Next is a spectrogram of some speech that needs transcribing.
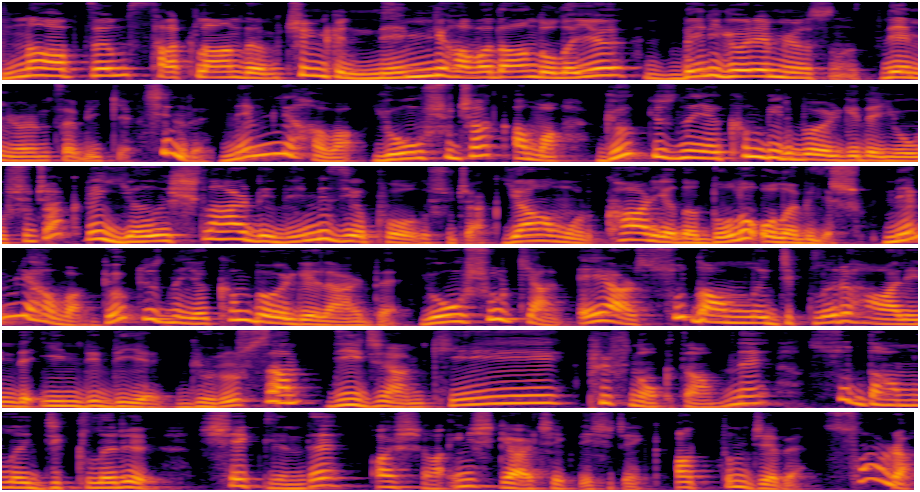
Ne yaptım? Saklandım. Çünkü nemli havadan dolayı beni göremiyorsunuz. Demiyorum tabii ki. Şimdi nemli hava yoğuşacak ama gökyüzüne yakın bir bölgede yoğuşacak ve yağışlar dediğimiz yapı oluşacak. Yağmur, kar ya da dolu olabilir. Nemli hava gökyüzüne yakın bölgelerde yoğuşurken eğer su damlacıkları halinde indi diye görürsem diyeceğim ki püf noktam ne? Su damlacıkları şeklinde aşağı iniş gerçekleşecek. Attım cebe. Sonra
